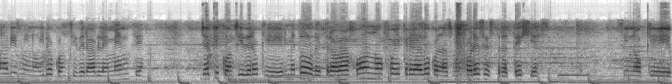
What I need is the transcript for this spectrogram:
ha disminuido considerablemente, ya que considero que el método de trabajo no fue creado con las mejores estrategias sino que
